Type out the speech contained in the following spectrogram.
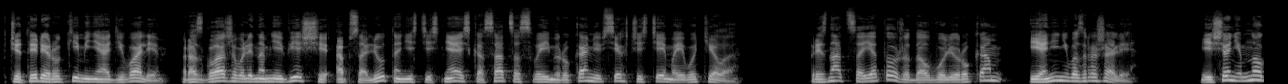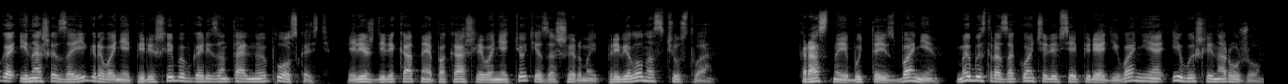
В четыре руки меня одевали, разглаживали на мне вещи, абсолютно не стесняясь касаться своими руками всех частей моего тела. Признаться, я тоже дал волю рукам, и они не возражали. Еще немного, и наши заигрывания перешли бы в горизонтальную плоскость, и лишь деликатное покашливание тети за ширмой привело нас в чувство. Красные, будто из бани, мы быстро закончили все переодевания и вышли наружу.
